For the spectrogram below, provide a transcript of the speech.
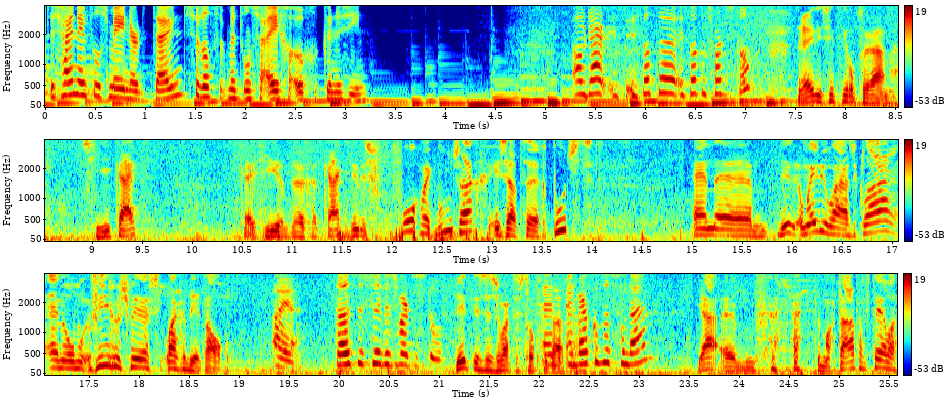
Dus hij neemt ons mee naar de tuin, zodat we het met onze eigen ogen kunnen zien. Oh, daar is, is, dat, uh, is dat de zwarte stof? Nee, die zit hier op de ramen. Als je hier kijkt. Kijk, hier de, gaat kijken. Dit is vorige week woensdag is dat uh, gepoetst. En uh, dit, om 1 uur waren ze klaar en om 4 uur middags lag dit al. Oh ja, dat is dus de zwarte stof. Dit is de zwarte stof van en, Tata. En waar komt dat vandaan? Ja, uh, dat mag Tata vertellen.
